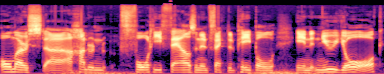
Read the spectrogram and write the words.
almost uh, 140,000 infected people in New York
